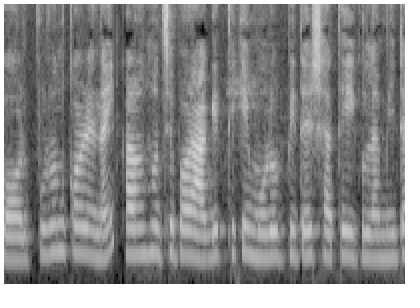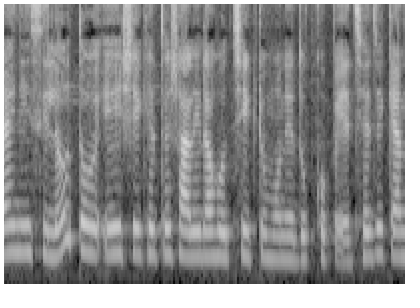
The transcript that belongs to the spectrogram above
বর পূরণ করে নাই। কারণ হচ্ছে বর আগের থেকে মুরব্বীদের সাথে এগুলা মিটাই নিয়েছিল। তো এ সেক্ষেত্রে শালিরা হচ্ছে একটু মনে দুঃখ পেয়েছে যে, কেন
